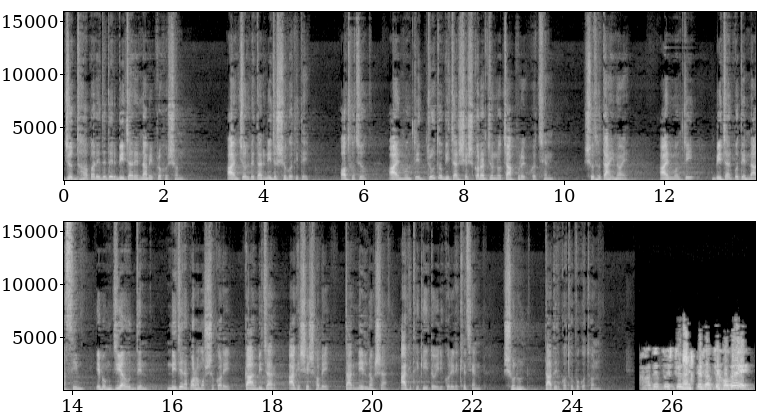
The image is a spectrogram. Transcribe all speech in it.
যুদ্ধাপরাধীদের বিচারের নামে প্রহসন। আইন চলবে তার নিজস্ব গতিতে, অথচ আইনমন্ত্রী দ্রুত বিচার শেষ করার জন্য চাপ প্রয়োগ করছেন। শুধু তাই নয়, আইনমন্ত্রী বিচারপতি নাসিম এবং জিয়াউদ্দিন নিজেরা পরামর্শ করে কার বিচার আগে শেষ হবে, তার নীল নকশা আগে থেকেই তৈরি করে রেখেছেন। শুনুন তাদের কথোপকথন। আমাদের তো স্টেট মিনিস্টার যাচ্ছে হবে।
